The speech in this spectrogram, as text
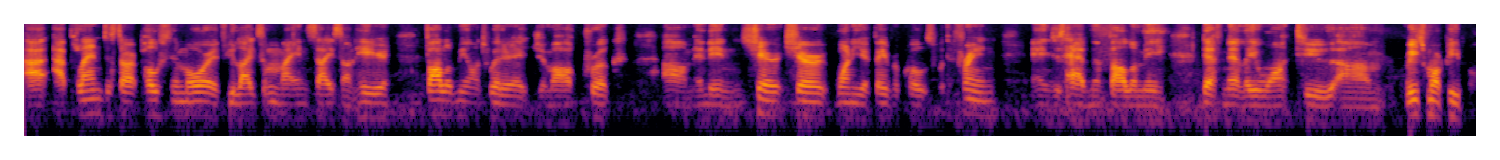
I, I plan to start posting more. If you like some of my insights on here, follow me on Twitter at Jamal Crook, um, and then share share one of your favorite quotes with a friend. and just have them follow me. Definitely want to um, reach more people.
